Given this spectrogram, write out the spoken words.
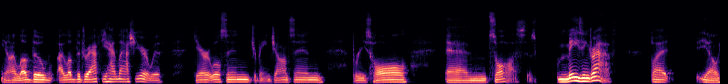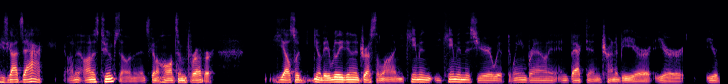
you know, I love the I love the draft he had last year with Garrett Wilson, Jermaine Johnson, Breece Hall, and Sauce. It was amazing draft. But you know, he's got Zach on on his tombstone, and it's going to haunt him forever. He also, you know, they really didn't address the line. You came in, you came in this year with Duane Brown and, and Becton trying to be your your your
